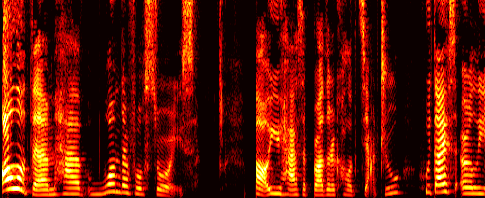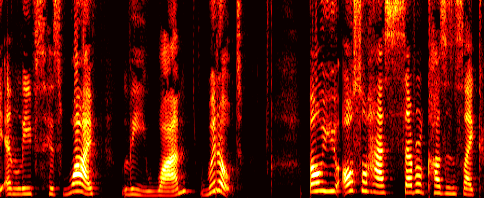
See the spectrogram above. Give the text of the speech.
All of them have wonderful stories. Bao Yu has a brother called Jia Zhu who dies early and leaves his wife Li Wan widowed. Bao Yu also has several cousins like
